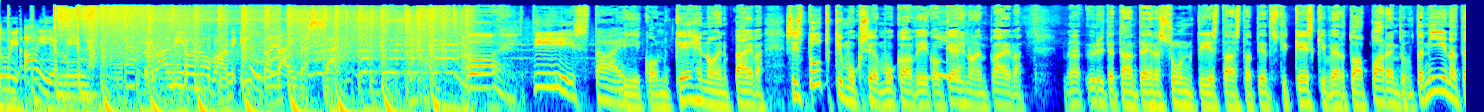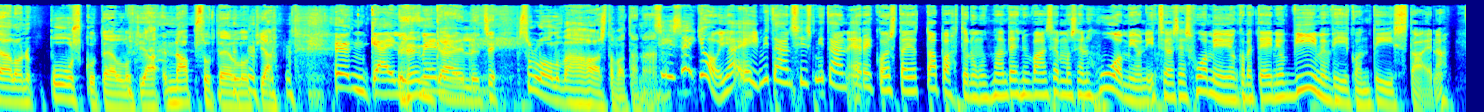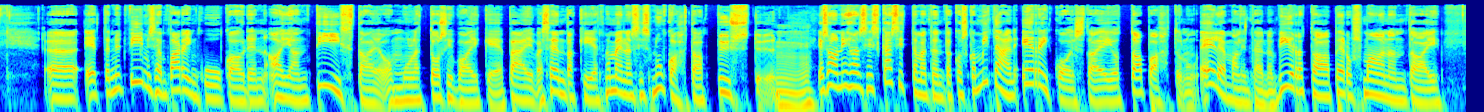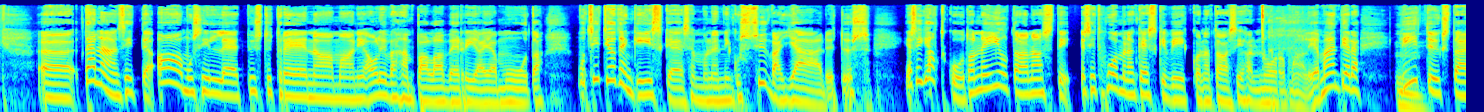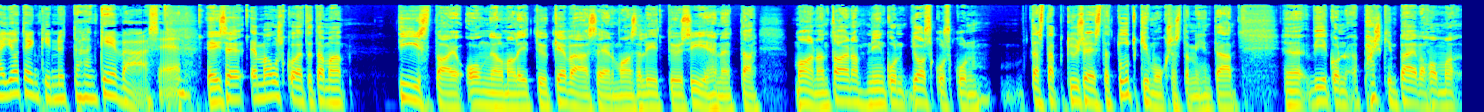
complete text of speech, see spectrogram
tapahtui aiemmin Radionovan iltapäivässä. Oi, tiistai. viikon kehnoin päivä. Siis tutkimuksien mukaan viikon kehnoin päivä. Me yritetään tehdä sun tiistaista tietysti keskivertoa parempi, mutta Niina täällä on puuskutellut ja napsutellut ja Hönkäilyt menee. hönkäillyt. Se, sulla on ollut vähän haastava tänään. Siis joo, ja ei mitään, siis mitään erikoista ei ole tapahtunut, mutta mä oon tehnyt vaan semmoisen huomion, itse asiassa huomion, jonka mä tein jo viime viikon tiistaina. Ö, että nyt viimeisen parin kuukauden ajan tiistai on mulle tosi vaikea päivä sen takia, että mä menen siis nukahtaa pystyyn. Mm-hmm. Ja se on ihan siis käsittämätöntä, koska mitään erikoista ei ole tapahtunut. Eilen mä olin täynnä virtaa, perusmaanantai. Ö, tänään sitten aamu silleen, että pysty treenaamaan ja oli vähän palaveria ja muuta. Mutta sitten jotenkin iskee semmoinen niinku syvä jäädytys. Ja se jatkuu tonne iltaan asti ja sitten huomenna keskiviikkona taas ihan normaalia. Mä en tiedä, liittyykö tämä jotenkin nyt tähän kevääseen. Ei se, en mä usko, että tämä tiistai-ongelma liittyy kevääseen, vaan se liittyy siihen, että maanantaina, niin kuin joskus, kun tästä kyseistä tutkimuksesta, mihin tämä viikon paskin päivähomma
